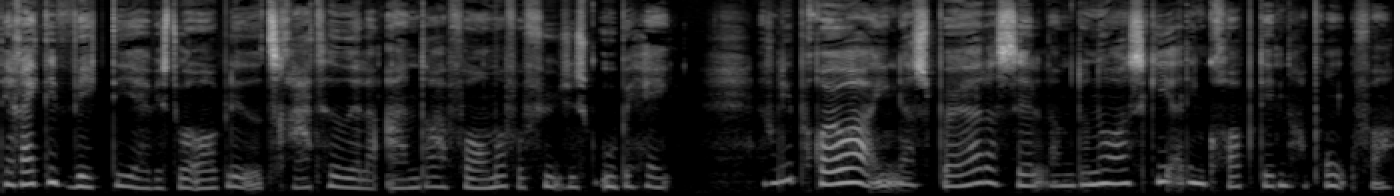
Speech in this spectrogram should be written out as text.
Det er rigtig vigtigt, at hvis du har oplevet træthed eller andre former for fysisk ubehag, at du lige prøver egentlig at spørge dig selv, om du nu også giver din krop det, den har brug for.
